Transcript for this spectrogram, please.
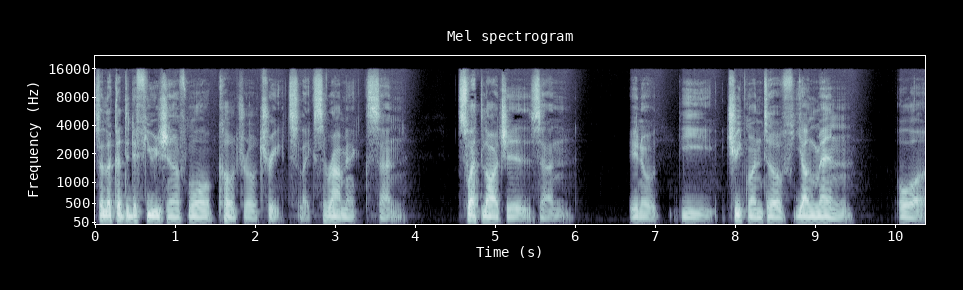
to look at the diffusion of more cultural traits like ceramics and sweat lodges and you know, the treatment of young men or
